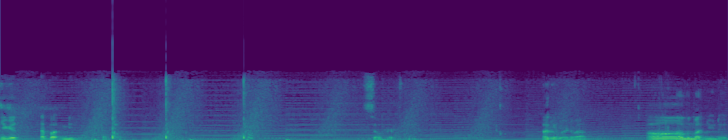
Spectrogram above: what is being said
You're good. That button. good. So hurtful. me. What are you worried about? Um, oh, the button you did.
